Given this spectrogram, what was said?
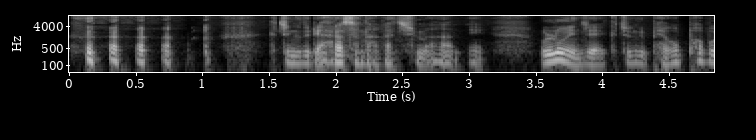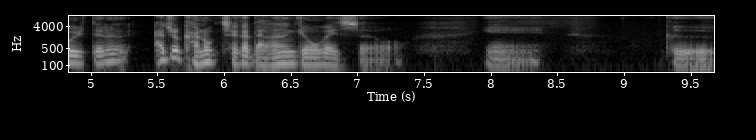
그 친구들이 알아서 나가지만 예 물론 인제 그 친구들이 배고파 보일 때는 아주 간혹 제가 나가는 경우가 있어요. 예. 그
